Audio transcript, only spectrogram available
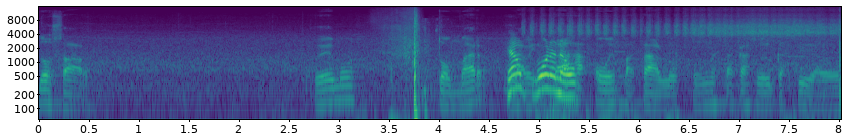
Dos outs. Podemos tomar la ventaja o empatarlo con un estacazo del castigador.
